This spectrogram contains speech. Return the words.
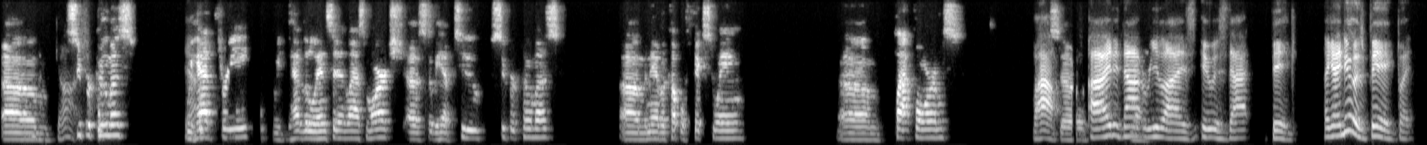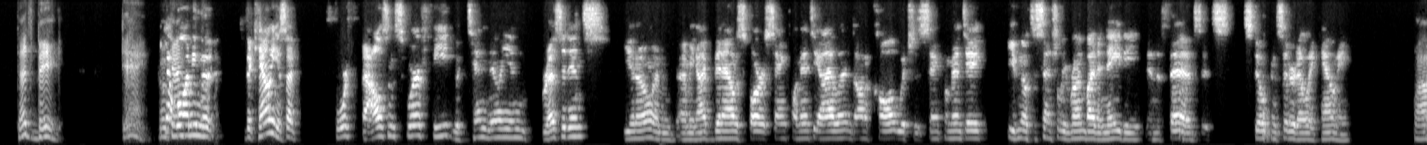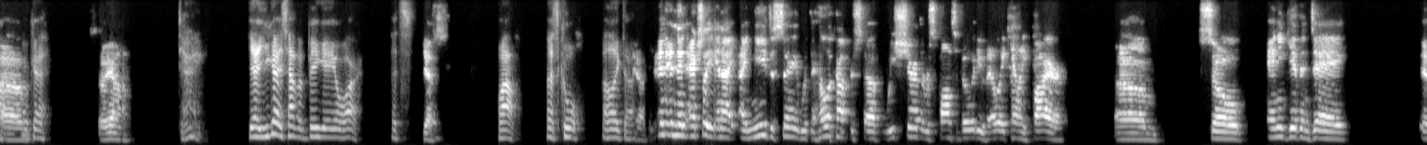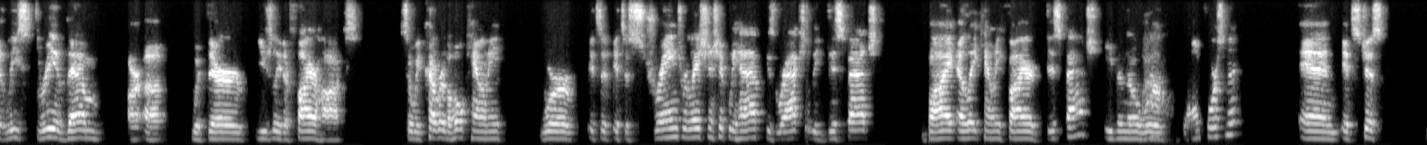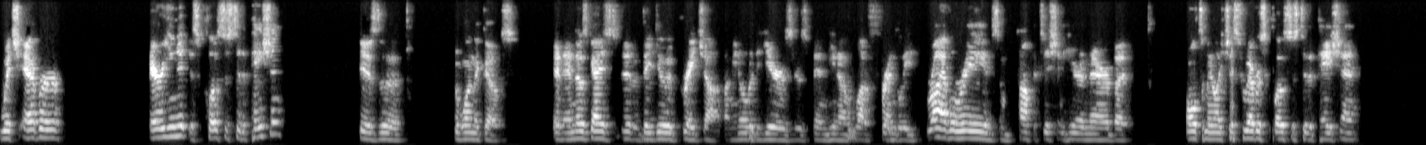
Um, oh Super Pumas, we had three. We had a little incident last March, uh, so we have two Super Pumas, um, and they have a couple fixed wing um, platforms. Wow! So I did not yeah. realize it was that big. Like I knew it was big, but that's big. Dang. Okay. Yeah. Well, I mean the the county is like four thousand square feet with ten million residents. You know, and I mean I've been out as far as San Clemente Island on a call, which is San Clemente even though it's essentially run by the Navy and the feds, it's still considered LA County. Wow. Um, okay. So yeah. Dang. Yeah, you guys have a big AOR. That's yes. Wow. That's cool. I like that. Yeah. And, and then actually, and I, I need to say with the helicopter stuff, we share the responsibility with LA County Fire. Um, so any given day, at least three of them are up with their usually their Firehawks so we cover the whole county. We're it's a it's a strange relationship we have because we're actually dispatched by LA County Fire Dispatch, even though wow. we're law enforcement. And it's just whichever air unit is closest to the patient is the the one that goes. And, and those guys they do a great job. I mean, over the years, there's been you know a lot of friendly rivalry and some competition here and there, but ultimately it's just whoever's closest to the patient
